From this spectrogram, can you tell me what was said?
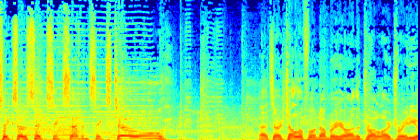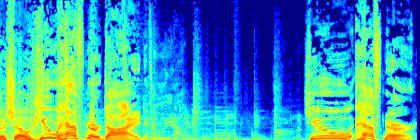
606 6762. That's our telephone number here on the Draw Large Radio Show. Hugh Hefner died. Hugh Hefner,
